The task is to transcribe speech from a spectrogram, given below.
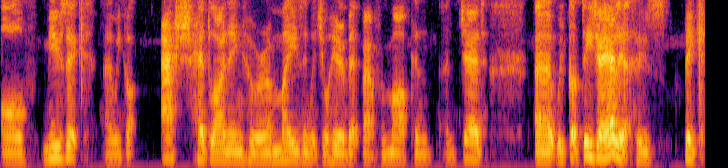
of music. Uh, we got Ash headlining, who are amazing, which you'll hear a bit about from Mark and, and Jed. Uh, we've got DJ Elliot, who's big,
